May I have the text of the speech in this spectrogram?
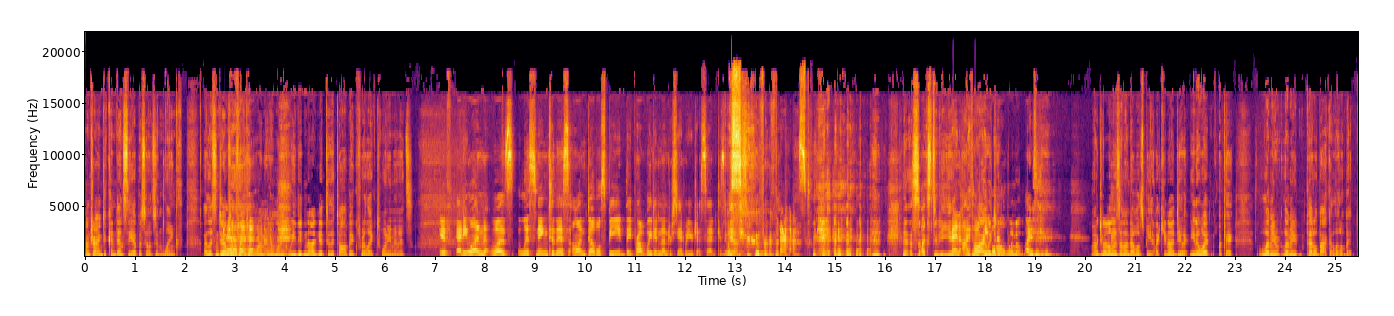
I'm trying to condense the episodes in length. I listened to episode 51 and I'm like, we did not get to the topic for like 20 minutes. If anyone was listening to this on double speed, they probably didn't understand what you just said because it was super fast. it sucks to be you. And I thought why people. would you want to I, why would you want to listen on double speed? I cannot do it. You know what? Okay. Let me let me pedal back a little bit.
